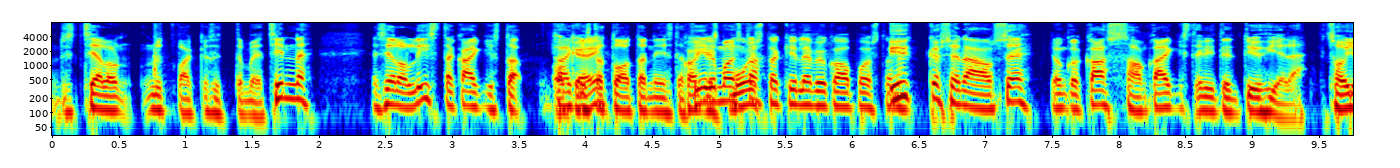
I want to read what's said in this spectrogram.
Sitten siellä on nyt vaikka sitten meet sinne, ja ja siellä on lista kaikista, kaikista Okei. tuota niistä Kaikista firmoista. muistakin levykaupoista. Ykkösenä on se, jonka kassa on kaikista eniten tyhjänä. Se on,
